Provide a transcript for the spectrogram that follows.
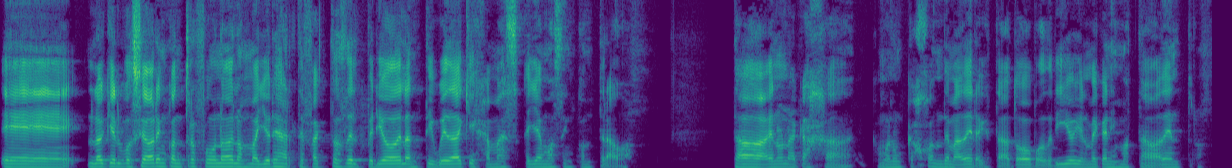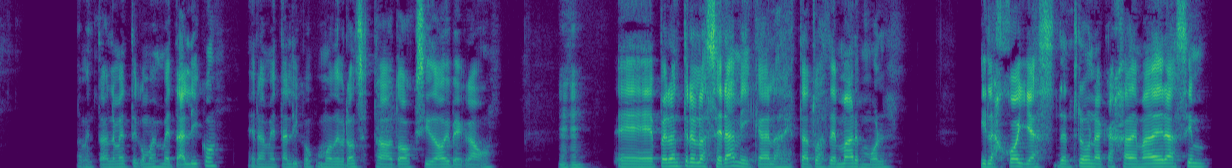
Eh, lo que el buceador encontró fue uno de los mayores artefactos del periodo de la antigüedad que jamás hayamos encontrado. Estaba en una caja, como en un cajón de madera que estaba todo podrido y el mecanismo estaba adentro. Lamentablemente, como es metálico, era metálico como de bronce, estaba todo oxidado y pegado. Eh, pero entre la cerámica, las estatuas de mármol y las joyas dentro de una caja de madera sin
